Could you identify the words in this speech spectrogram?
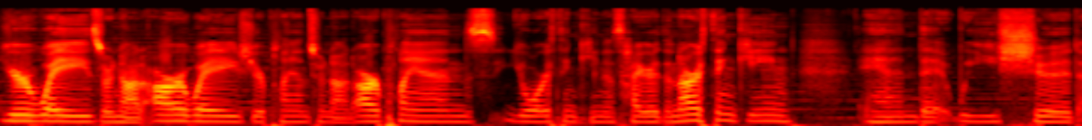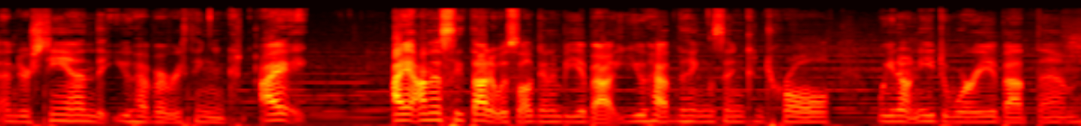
your ways are not our ways, your plans are not our plans, your thinking is higher than our thinking, and that we should understand that you have everything. I I honestly thought it was all going to be about you have things in control. We don't need to worry about them.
